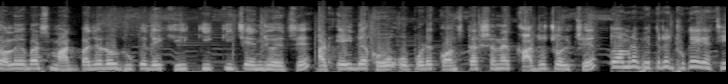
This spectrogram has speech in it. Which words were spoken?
চলো এবার স্মার্ট বাজারেও ঢুকে দেখি কি কি চেঞ্জ হয়েছে। আর এই দেখো, ওপরে কনস্ট্রাকশনের কাজও চলছে। তো আমরা ভেতরে ঢুকে গেছি,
